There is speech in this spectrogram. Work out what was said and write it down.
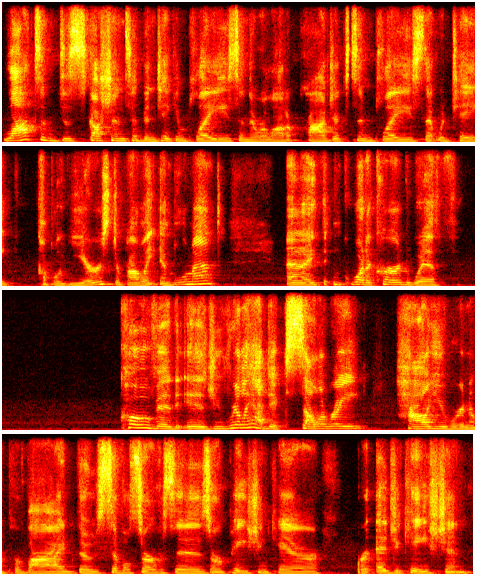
lots of discussions have been taking place and there were a lot of projects in place that would take a couple years to probably implement. And I think what occurred with COVID is you really had to accelerate how you were going to provide those civil services or patient care or education.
